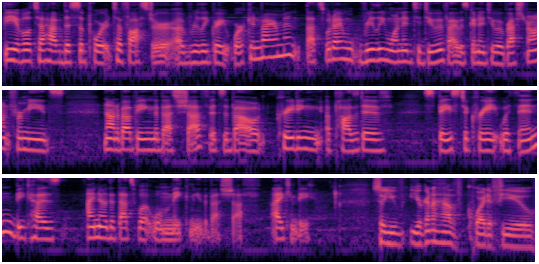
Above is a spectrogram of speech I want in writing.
be able to have the support to foster a really great work environment. That's what I really wanted to do if I was going to do a restaurant. For me, it's not about being the best chef. It's about creating a positive space to create within because I know that that's what will make me the best chef I can be. So you you're going to have quite a few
